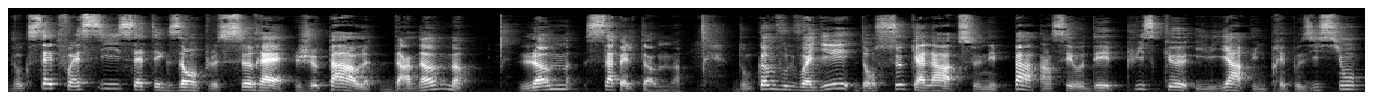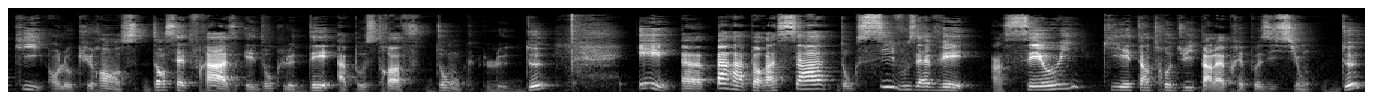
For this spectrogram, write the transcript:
Donc cette fois-ci, cet exemple serait je parle d'un homme, l'homme s'appelle Tom. Donc comme vous le voyez, dans ce cas-là, ce n'est pas un COD puisqu'il y a une préposition qui, en l'occurrence, dans cette phrase est donc le D apostrophe, donc le 2. Et euh, par rapport à ça, donc si vous avez un COI qui est introduit par la préposition de,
